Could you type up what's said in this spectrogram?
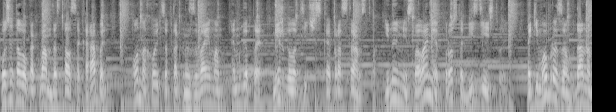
После того, как вам достался корабль, он находится в так называемом МГП – межгалактическое пространство. Иными словами, просто бездействует. Таким образом, в данном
